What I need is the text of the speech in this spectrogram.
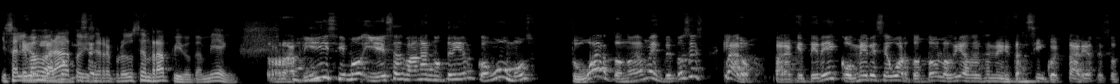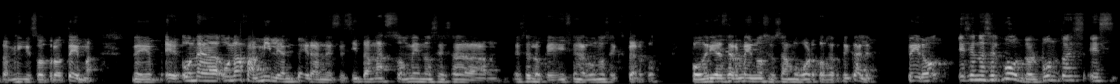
Y sale más barato y se reproducen rápido también. Rapidísimo y esas van a nutrir con humus tu huerto nuevamente. Entonces, claro, para que te dé comer ese huerto todos los días vas a necesitar 5 hectáreas, eso también es otro tema. Eh, eh, una, una, familia entera necesita más o menos esa, eso es lo que dicen algunos expertos. Podría ser menos si usamos huertos verticales, pero ese no es el punto, el punto es, es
